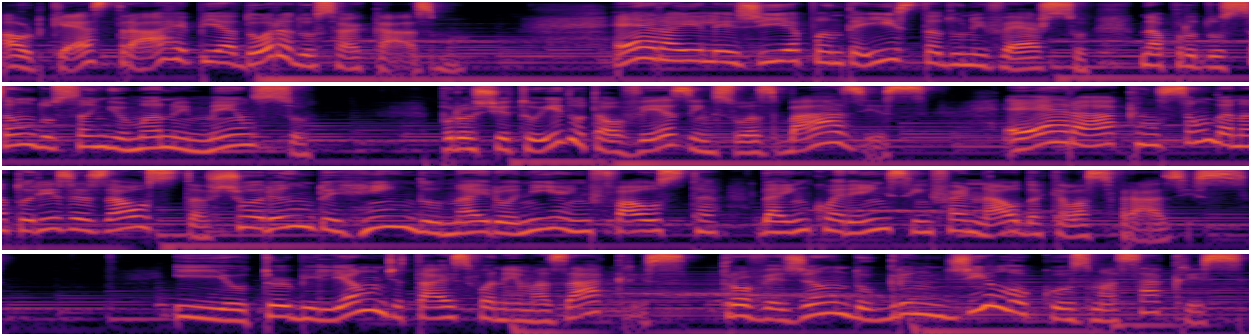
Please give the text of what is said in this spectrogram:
a orquestra arrepiadora do sarcasmo. Era a elegia panteísta do universo, na produção do sangue humano imenso, prostituído talvez em suas bases, Era a canção da natureza exausta, chorando e rindo na ironia infausta da incoerência infernal daquelas frases. E o turbilhão de tais fonemas acres, trovejando grandílocos massacres,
